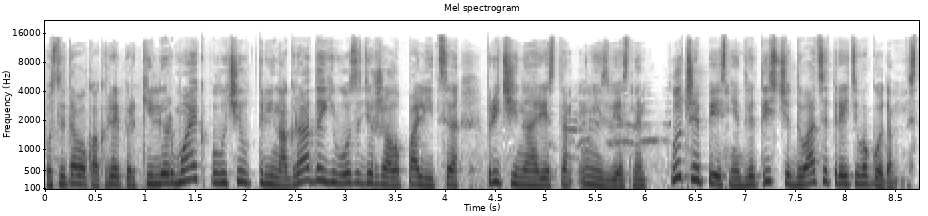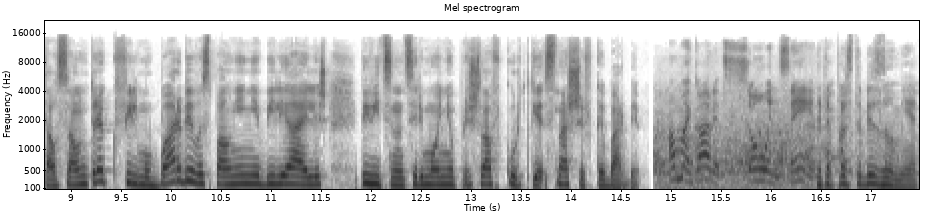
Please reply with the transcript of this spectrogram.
После того, как рэпер Киллер Майк получил три награды, его задержала полиция. Причина ареста неизвестны. Лучшей песней 2023 года стал саундтрек к фильму «Барби» в исполнении Билли Айлиш. Певица на церемонию пришла в куртке с нашивкой «Барби». Oh Это просто безумие.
